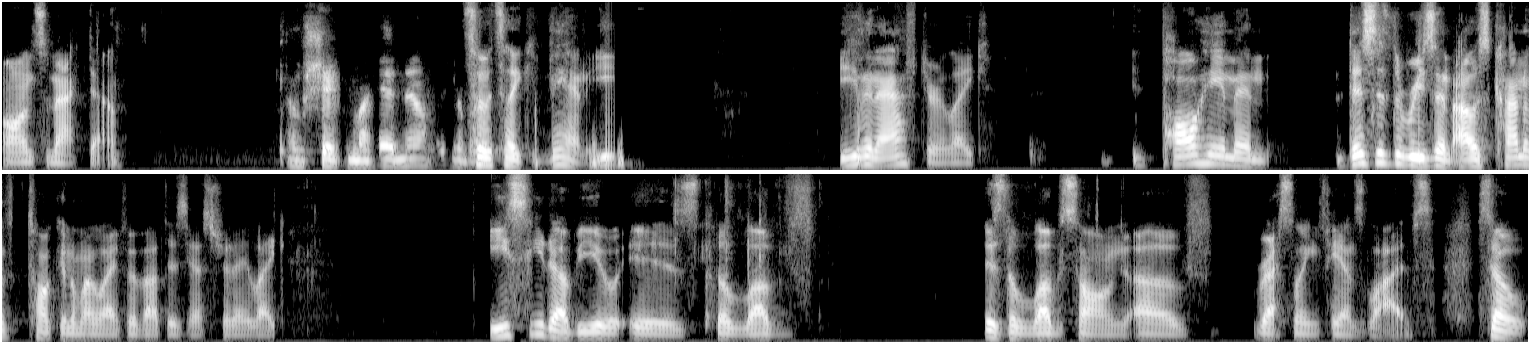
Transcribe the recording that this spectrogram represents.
on SmackDown. I'm shaking my head now. So it's like, man, e- even after like Paul Heyman, this is the reason I was kind of talking to my wife about this yesterday. Like, ECW is the love is the love song of wrestling fans' lives. So,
